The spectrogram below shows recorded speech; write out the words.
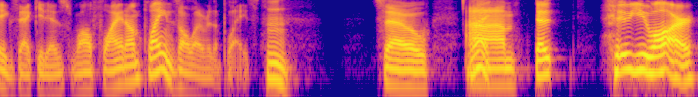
executives while flying on planes all over the place. Hmm. So, Right. um, th- who you are,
